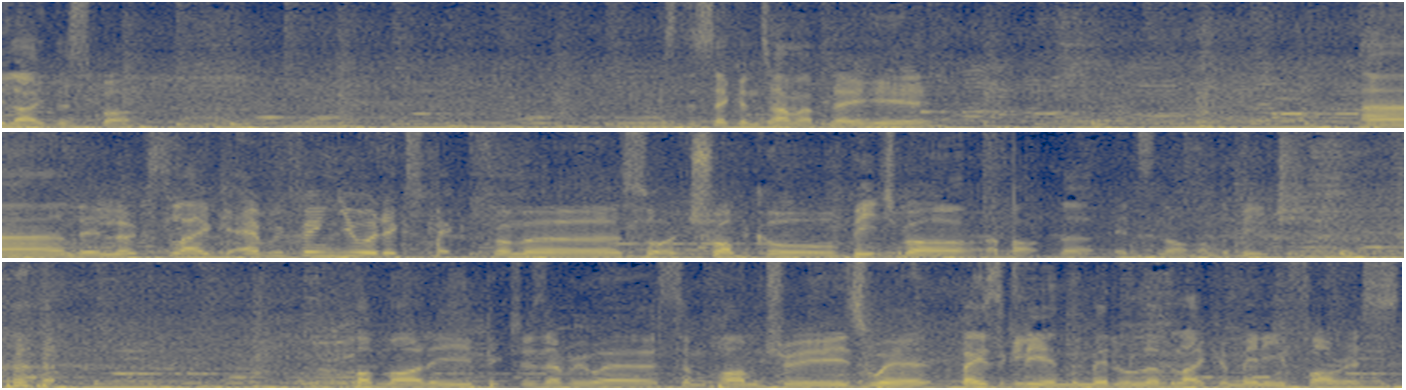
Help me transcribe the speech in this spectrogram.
Really like this spot. It's the second time I play here. And it looks like everything you would expect from a sort of tropical beach bar, about that it's not on the beach. Bob Marley pictures everywhere, some palm trees. We're basically in the middle of like a mini forest.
